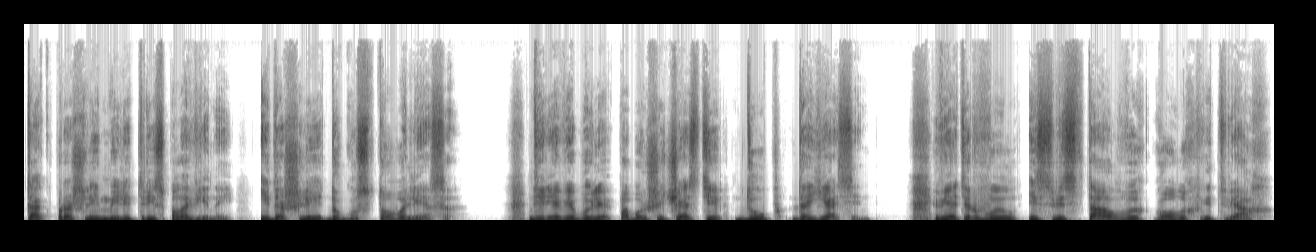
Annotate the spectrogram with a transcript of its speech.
Так прошли мили три с половиной и дошли до густого леса. Деревья были по большей части дуб да ясень. Ветер выл и свистал в их голых ветвях.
